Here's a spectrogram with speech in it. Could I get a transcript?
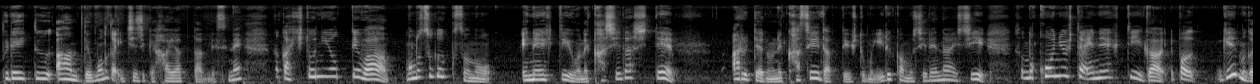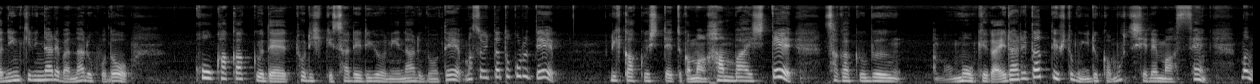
プレイトゥーアーンっていうものが一時期流行ったんですね。なんか人によってはものすごくその NFT をね貸し出してある程度ね稼いだっていう人もいるかもしれないしその購入した NFT がやっぱゲームが人気になればなるほど高価格で取引されるようになるので、まあ、そういったところで利確してとかまあ販売して差額分あの儲けが得られたっていう人もいるかもしれません。まあ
